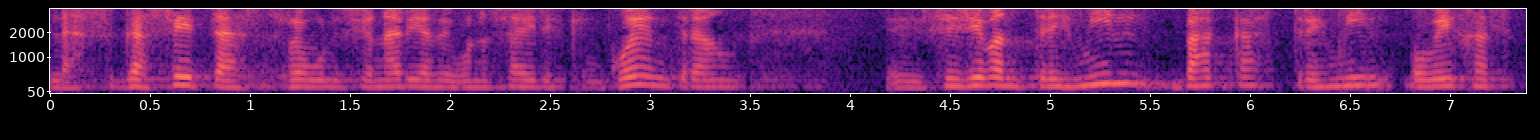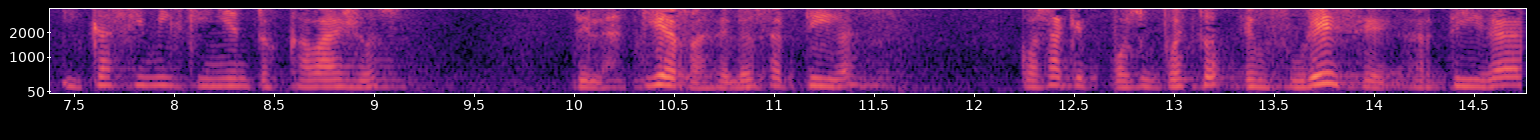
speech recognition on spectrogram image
las gacetas revolucionarias de Buenos Aires que encuentran, eh, se llevan 3.000 vacas, 3.000 ovejas y casi 1.500 caballos de las tierras de los Artigas, cosa que por supuesto enfurece a Artigas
